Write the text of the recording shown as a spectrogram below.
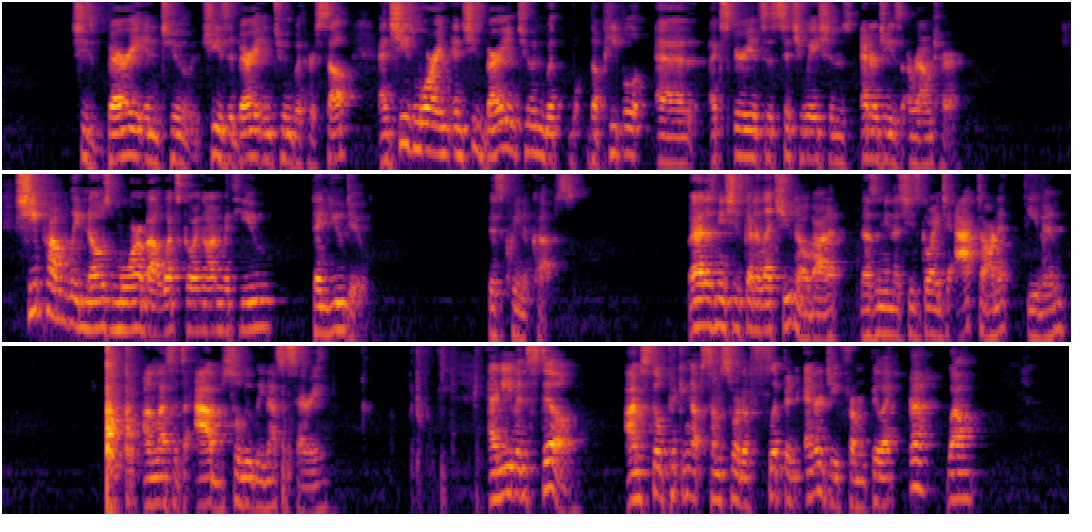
She's very in tune. She's very in tune with herself, and she's more in, and she's very in tune with the people, uh, experiences, situations, energies around her. She probably knows more about what's going on with you than you do. This Queen of Cups. But that doesn't mean she's going to let you know about it. Doesn't mean that she's going to act on it, even unless it's absolutely necessary. And even still, I'm still picking up some sort of flippant energy from be like, eh, well,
